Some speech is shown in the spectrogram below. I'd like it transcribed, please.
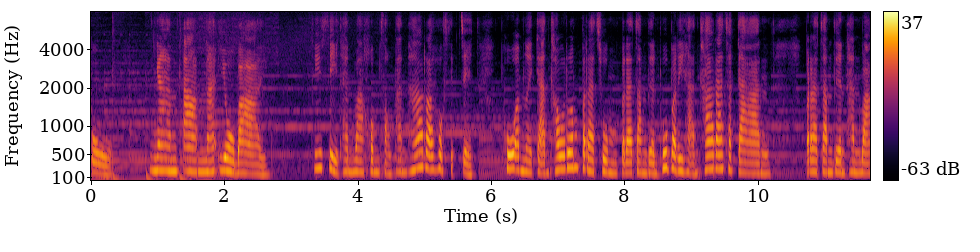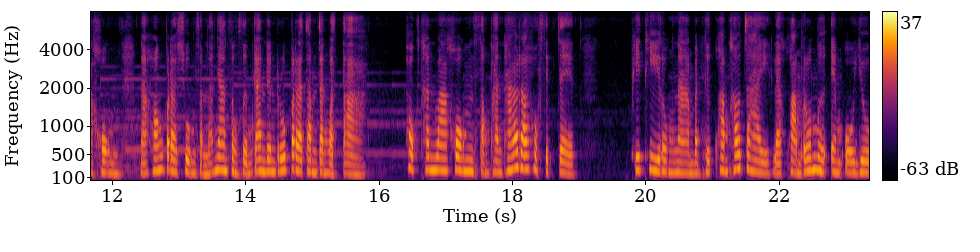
ปลูก งานตามนโยบาย ที่ 4 ธันวาคม 2567 ผู้อำนวยการเข้าร่วมประชุมประจำเดือนผู้บริหารข้าราชการประจำเดือนธันวาคม ณ ห้องประชุมสำนักงานส่งเสริมการเรียนรู้ประจำจังหวัดตาก 6 ธันวาคม 2567 พิธีลงนามบันทึกความเข้าใจและความร่วมมือ MOU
